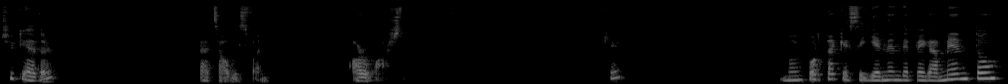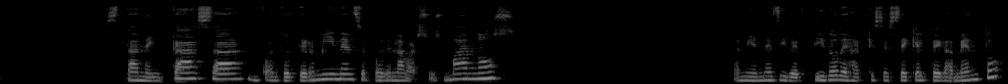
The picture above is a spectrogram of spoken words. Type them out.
together. That's always fun. Or wash them. Okay. No importa que se llenen de pegamento. Están en casa. En cuanto terminen, se pueden lavar sus manos. También es divertido dejar que se seque el pegamento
